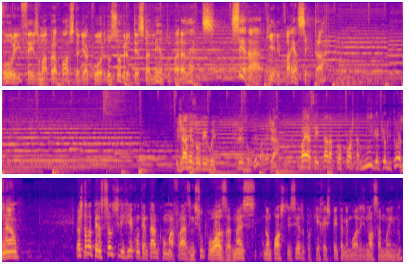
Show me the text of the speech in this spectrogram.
Rui fez uma proposta de acordo sobre o testamento para Alex. Será que ele vai aceitar? Já resolvi, Rui. Resolveu, Alex? Já. Vai aceitar a proposta amiga que eu lhe trouxe? Não. Eu estava pensando se devia contentar-me com uma frase insultuosa, mas não posso dizer porque respeita a memória de nossa mãe, não?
